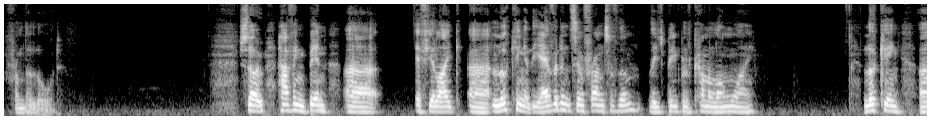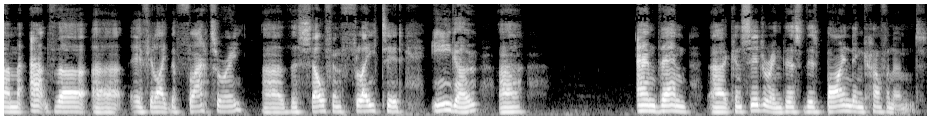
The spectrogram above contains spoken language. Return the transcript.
from the Lord. So, having been, uh, if you like, uh, looking at the evidence in front of them, these people have come a long way. looking um, at the, uh, if you like, the flattery, uh, the self inflated ego, uh, and then uh, considering this, this binding covenant,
